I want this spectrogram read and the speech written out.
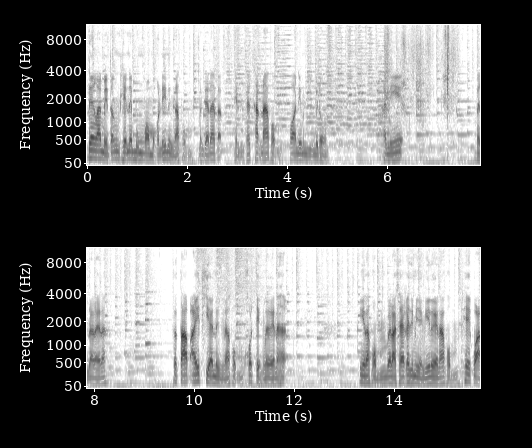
เรื่องดาเมจต้องเทสในมุมมองของคนที่หนึ่งนะผม มันจะได้แบบเห็นชัดๆนะผม เพราะอันนี้มันยิงไม่โดน อันนี้เป็นอะไรนะสตาร์ฟไอเทียหนึ่งนะผมโคตรเจ๋งเลยนะฮะ นี่นะผมเวลาใช้ก็จะมีอย่างนี้เลยนะผมเท่กว่า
